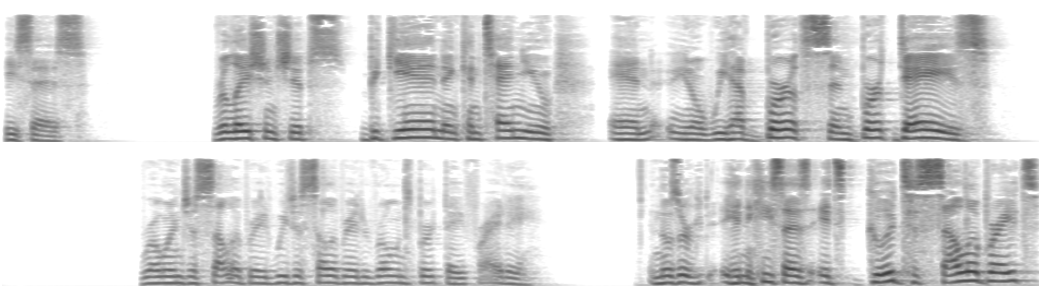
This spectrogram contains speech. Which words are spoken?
he says. Relationships begin and continue, and, you know, we have births and birthdays. Rowan just celebrated, we just celebrated Rowan's birthday Friday. And those are, and he says it's good to celebrate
